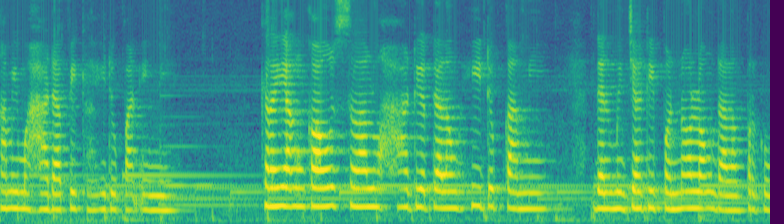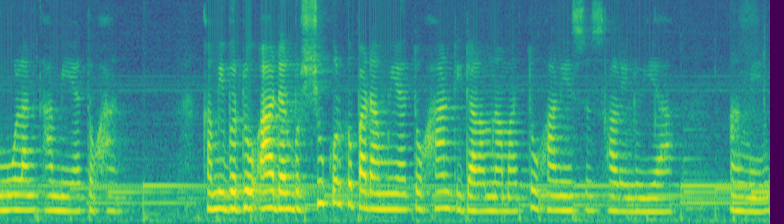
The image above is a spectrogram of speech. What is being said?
kami menghadapi kehidupan ini. Kiranya Engkau selalu hadir dalam hidup kami dan menjadi penolong dalam pergumulan kami ya Tuhan. Kami berdoa dan bersyukur kepadamu ya Tuhan di dalam nama Tuhan Yesus. Haleluya. Amin.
